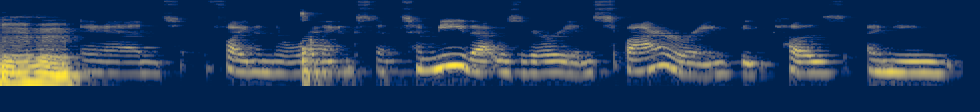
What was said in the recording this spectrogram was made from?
mm-hmm. and fight in the ranks. And to me, that was very inspiring because, I mean,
